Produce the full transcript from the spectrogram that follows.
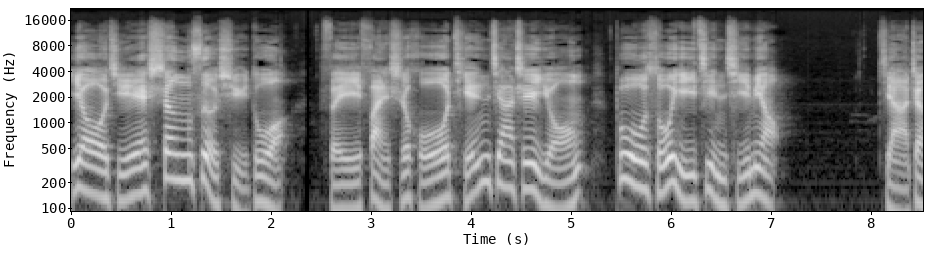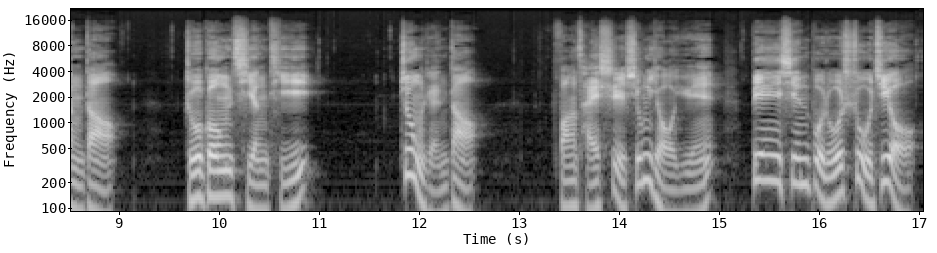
又觉声色许多，非范石湖田家之勇，不足以尽其妙。”贾政道：“诸公请题。”众人道：“方才师兄有云。”编新不如树旧，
